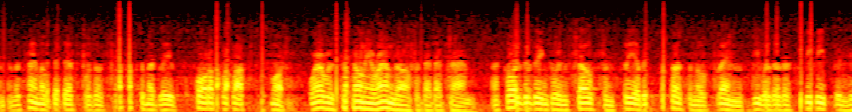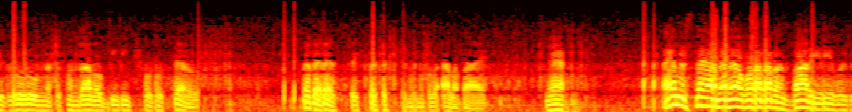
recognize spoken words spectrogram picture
and the time of the death was approximately 4 o'clock this morning. Where was Tony Randolph at that, time? According to himself and three of his personal friends, he was asleep in his room at the Condado Beach Hotel. But that's a questionable alibi. Yeah. I understand that Alvarado's body was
